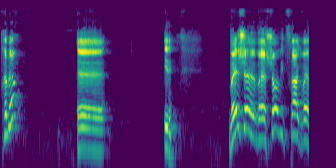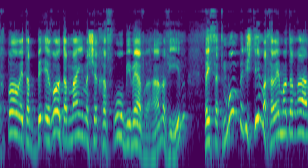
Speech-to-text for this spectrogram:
très bien. Euh, הנה. וישב, וישוב יצחק ויחפור את הבארות המים אשר חפרו בימי אברהם אביו, ויסתמום פלישתים אחרי מות אברהם,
